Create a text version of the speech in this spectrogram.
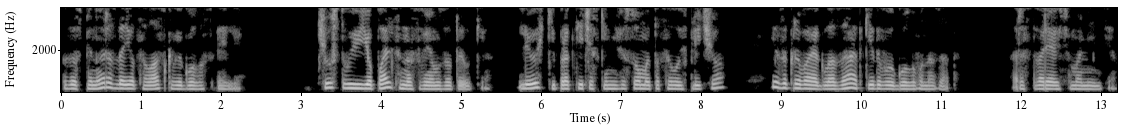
За спиной раздается ласковый голос Элли. Чувствую ее пальцы на своем затылке, легкий, практически невесомый поцелуй в плечо и, закрывая глаза, откидываю голову назад. Растворяюсь в моменте.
